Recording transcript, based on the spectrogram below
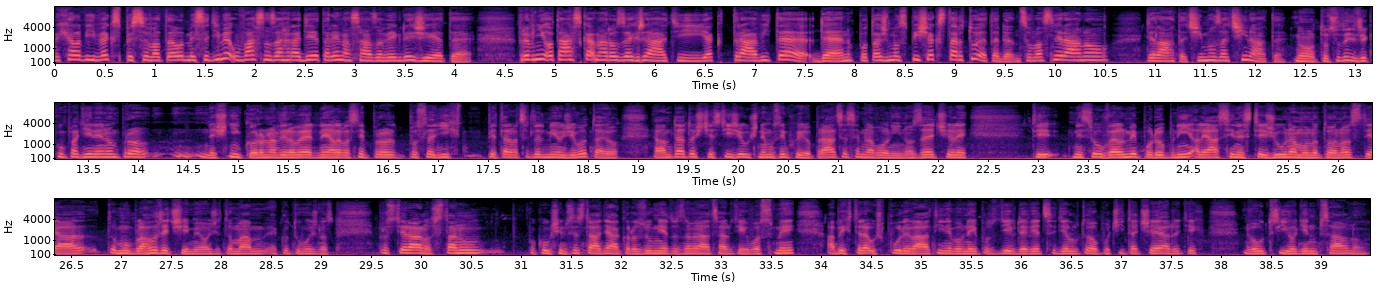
Michal Vývek, spisovatel, my sedíme u vás na zahradě tady na Sázavě, kde žijete. První otázka na rozehřátí, jak trávíte den, potažmo spíš jak startujete den, co vlastně ráno děláte, čím ho začínáte? No, to, co teď řeknu, platí nejenom pro dnešní koronavirové dny, ale vlastně pro posledních 25 let mého života. Jo. Já mám teda to štěstí, že už nemusím chodit do práce, jsem na volné noze, čili ty dny jsou velmi podobný, ale já si nestěžuju na monotónnost, já tomu blahořečím, jo, že to mám jako tu možnost. Prostě ráno vstanu, pokouším se stát nějak rozumně, to znamená třeba do těch osmi, abych teda už půl devátý nebo nejpozději v devět seděl u toho počítače a do těch dvou, tří hodin psal. No.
